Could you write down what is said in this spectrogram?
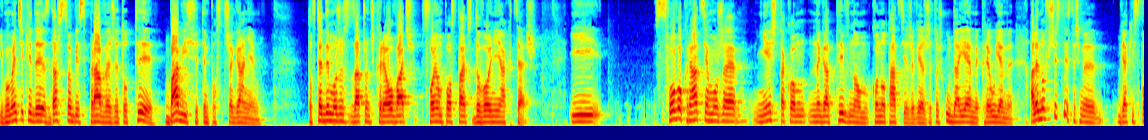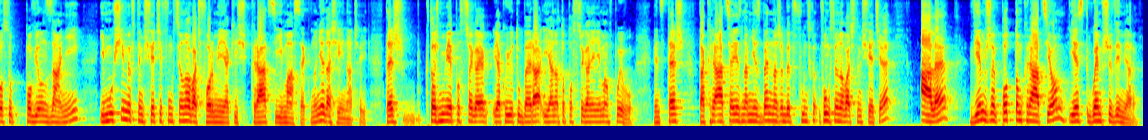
I w momencie, kiedy zdasz sobie sprawę, że to ty bawisz się tym postrzeganiem, to wtedy możesz zacząć kreować swoją postać dowolnie jak chcesz. I Słowo kreacja może nieść taką negatywną konotację, że wiesz, że coś udajemy, kreujemy, ale no wszyscy jesteśmy w jakiś sposób powiązani i musimy w tym świecie funkcjonować w formie jakiejś kreacji i masek. No nie da się inaczej. Też ktoś mnie postrzega jak, jako youtubera i ja na to postrzeganie nie mam wpływu. Więc też ta kreacja jest nam niezbędna, żeby fun- funkcjonować w tym świecie, ale wiem, że pod tą kreacją jest głębszy wymiar.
